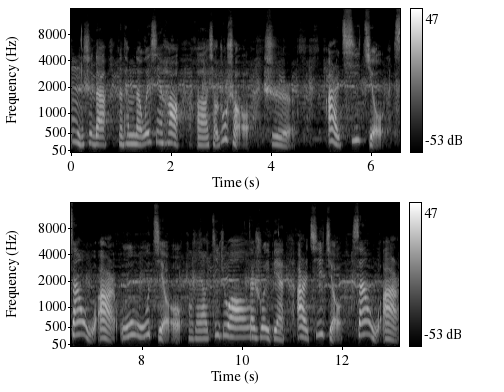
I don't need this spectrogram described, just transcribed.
嗯，是的，那他们的微信号，呃，小助手是二七九三五二五五九。大家要记住哦。再说一遍，二七九三五二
